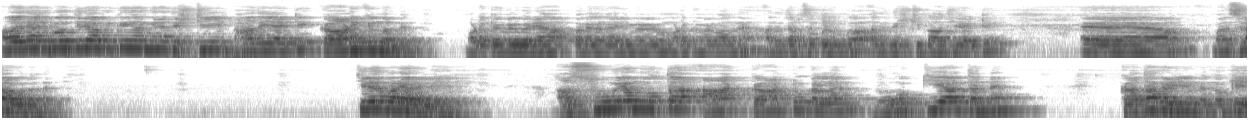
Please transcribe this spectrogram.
അതായത് അനുഭവത്തിൽ അവർക്ക് അങ്ങനെ ദൃഷ്ടി ബാധയായിട്ട് കാണിക്കുന്നുണ്ട്. മുടക്കങ്ങൾ വരിക പല കാര്യങ്ങളിലും മുടക്കങ്ങൾ വന്ന് അത് തടസ്സപ്പെടുമ്പോൾ അത് ദൃഷ്ടിബാധയായിട്ട് മനസ്സിലാകുന്നുണ്ട്. ചിലർ പറയാറില്ലേ അസൂയമൂത്ത ആ കാട്ടുകള്ളൻ നോക്കിയാൽ തന്നെ കഥ കഴിയുമെന്നൊക്കെ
